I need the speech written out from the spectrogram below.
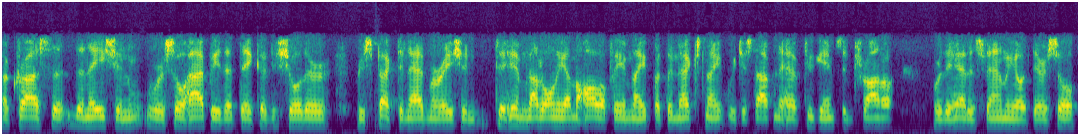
across the, the nation were so happy that they could show their respect and admiration to him, not only on the Hall of Fame night, but the next night. We just happened to have two games in Toronto where they had his family out there. So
